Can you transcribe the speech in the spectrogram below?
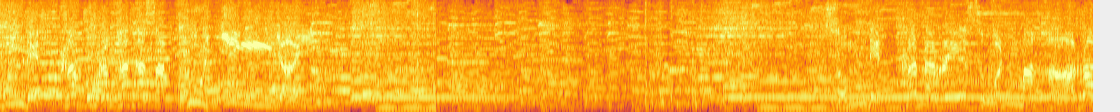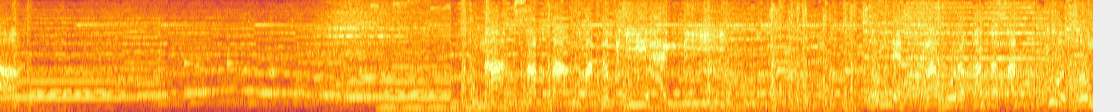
มเด็จพระบูรพกษัตริย์ผู้ยิ่งใหญ่ สมเด็จพระนเรศวรมหาราช ณ สัตตปัทภีแห่งนี้ สมเด็จพระบูรพกษัตริย์ผู้ทรง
